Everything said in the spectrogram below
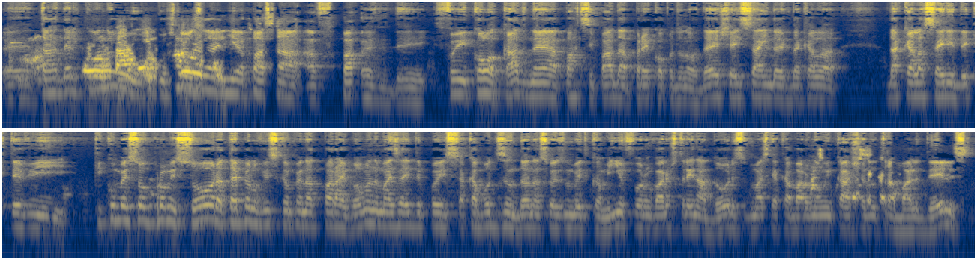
É, Tardelli, quando o Souza ia passar, a, foi colocado né, a participar da pré-Copa do Nordeste, aí saindo daquela, daquela Série D que teve que começou promissor até pelo vice-campeonato paraibano, mas aí depois acabou desandando as coisas no meio do caminho, foram vários treinadores, tudo mais que acabaram não encaixando o trabalho deles.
